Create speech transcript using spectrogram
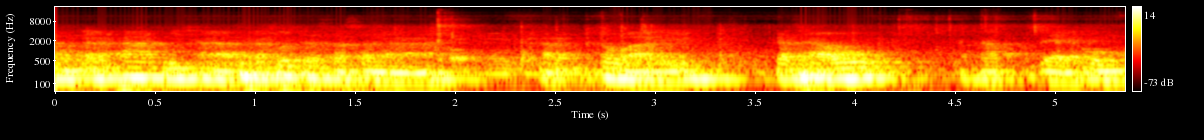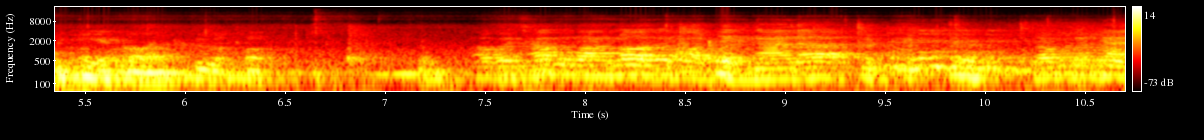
หัวหน้าภาควิชาพระพุทธศาสนาครับถวายกระเช้านะครับแด่องค์วิทยากรเอาไปเช้าไปวางรอดแล้วก่อนเปิดงานแล้วเราบรรยาย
